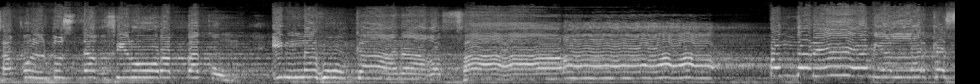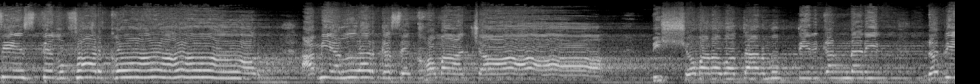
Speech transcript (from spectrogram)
ফাকুল তুস্তাগফিরু রাব্বাকুম, ইন্নাহু কানা গফফারা। বান্দারে, আমি আল্লাহর কাছে ইস্তেগফার কর, আমি আল্লাহর কাছে ক্ষমা চা। বিশ্ব মানবতার মুক্তির কান্ডারি নবী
